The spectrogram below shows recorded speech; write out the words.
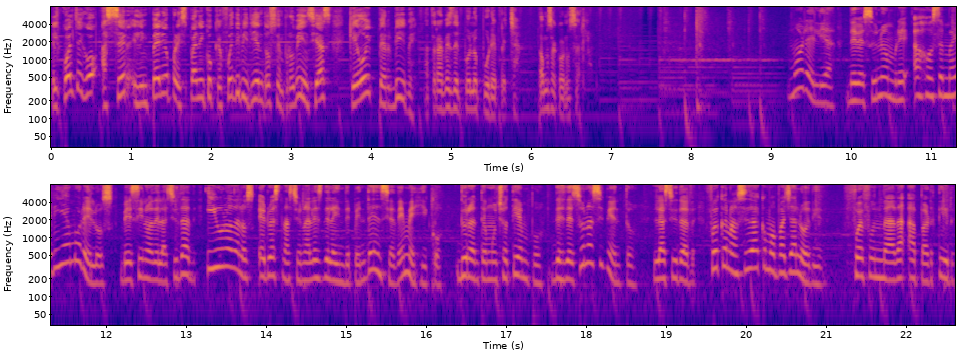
el cual llegó a ser el imperio prehispánico que fue dividiéndose en provincias que hoy pervive a través del pueblo purépecha. Vamos a conocerlo. Morelia debe su nombre a José María Morelos, vecino de la ciudad y uno de los héroes nacionales de la independencia de México. Durante mucho tiempo, desde su nacimiento, la ciudad fue conocida como Valladolid, fue fundada a partir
